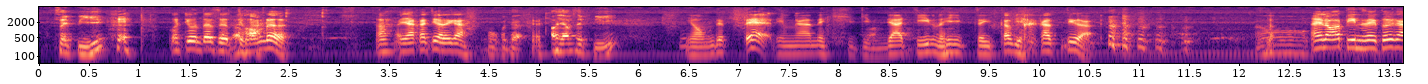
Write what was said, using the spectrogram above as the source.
ำใส่ปีก่อนจูนตาเสือจ้องเด้ออะเอายาฆ่าเชื้อเลยกะพวกมันจะเอาย้ำใส่ปียอมแต้ๆทีมงานเนี่ยกินยาจีนหน่อยใส่กับยาฆ่าเชื้อเอาให้เราเอาตีนใส่ตัวก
